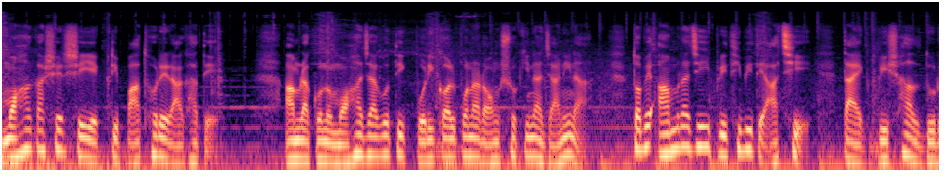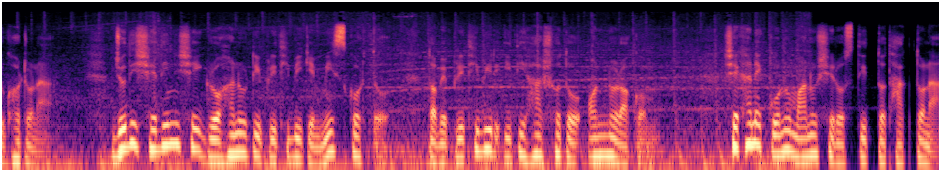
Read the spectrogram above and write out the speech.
মহাকাশের সেই একটি পাথরের আঘাতে। আমরা কোনো মহাজাগতিক পরিকল্পনার অংশ কিনা জানি না, তবে আমরা যেই পৃথিবীতে আছি, তা এক বিশাল দুর্ঘটনা। যদি সেদিন সেই গ্রহাণুটি পৃথিবীকে মিস করত, তবে পৃথিবীর ইতিহাস হতো অন্যরকম সেখানে কোনো মানুষের অস্তিত্ব থাকত না,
